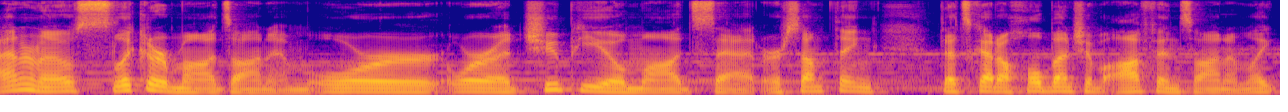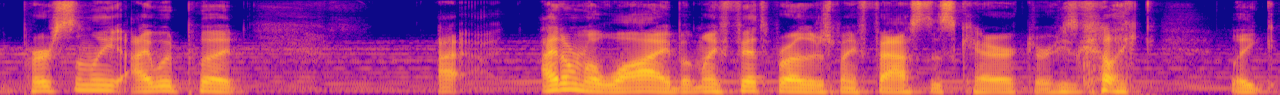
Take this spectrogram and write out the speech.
I don't know, slicker mods on him or or a Chupio mod set or something that's got a whole bunch of offense on him. Like personally, I would put I I don't know why, but my fifth brother is my fastest character. He's got like like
